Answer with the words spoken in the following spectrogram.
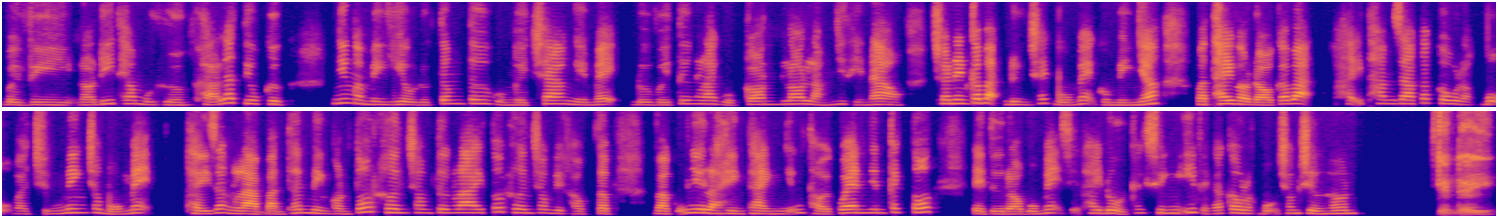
bởi vì nó đi theo một hướng khá là tiêu cực. Nhưng mà mình hiểu được tâm tư của người cha, người mẹ đối với tương lai của con lo lắng như thế nào. Cho nên các bạn đừng trách bố mẹ của mình nhé và thay vào đó các bạn hãy tham gia các câu lạc bộ và chứng minh cho bố mẹ thấy rằng là bản thân mình còn tốt hơn trong tương lai, tốt hơn trong việc học tập và cũng như là hình thành những thói quen nhân cách tốt để từ đó bố mẹ sẽ thay đổi cách suy nghĩ về các câu lạc bộ trong trường hơn. Đến đây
